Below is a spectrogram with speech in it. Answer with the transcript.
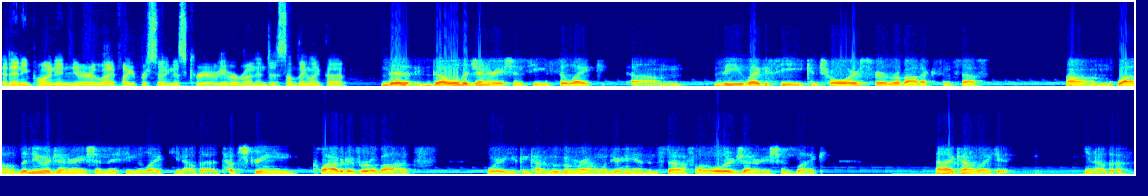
at any point in your life while you're pursuing this career? Have you ever run into something like that? The the older generation seems to like um, the legacy controllers for robotics and stuff. Um, while the newer generation, they seem to like, you know, the touchscreen collaborative robots where you can kind of move them around with your hand and stuff. While the older generations like, I kind of like it, you know, the,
